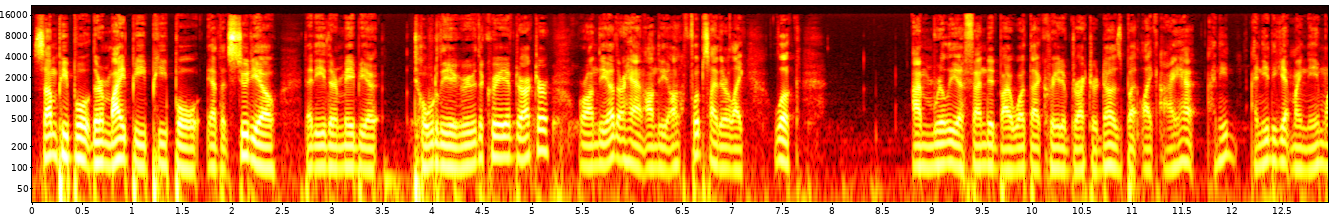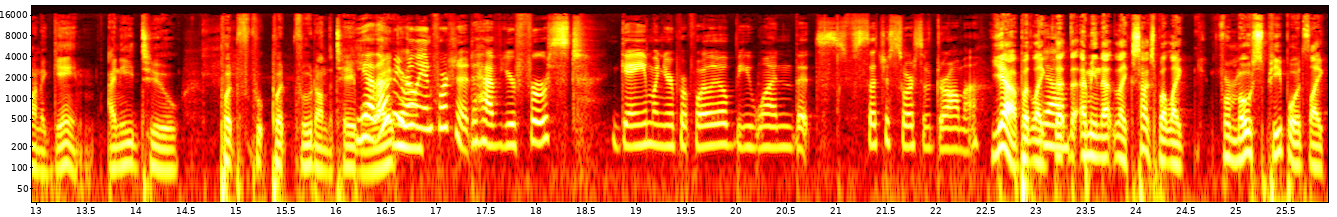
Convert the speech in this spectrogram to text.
some people there might be people at that studio that either maybe uh, totally agree with the creative director or on the other hand on the uh, flip side they're like look I'm really offended by what that creative director does, but like I ha- I need I need to get my name on a game. I need to put f- put food on the table. Yeah, that right? would be really unfortunate to have your first game on your portfolio be one that's such a source of drama. yeah, but like Yeah. that, that- I mean that like sucks. But like for most people, it's like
